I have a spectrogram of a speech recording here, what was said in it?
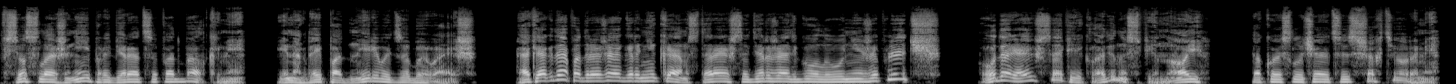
Все сложнее пробираться под балками, иногда и подныривать забываешь. А когда, подражая горнякам, стараешься держать голову ниже плеч, ударяешься о перекладины спиной. Такое случается и с шахтерами.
